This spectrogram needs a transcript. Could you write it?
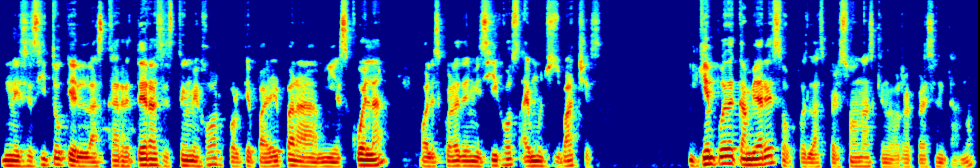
necesito que las carreteras estén mejor, porque para ir para mi escuela o a la escuela de mis hijos hay muchos baches. ¿Y quién puede cambiar eso? Pues las personas que nos representan, ¿no?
